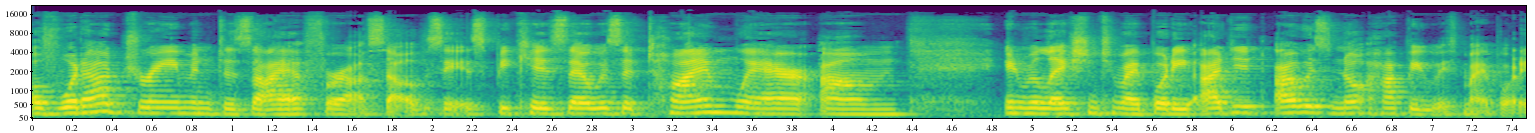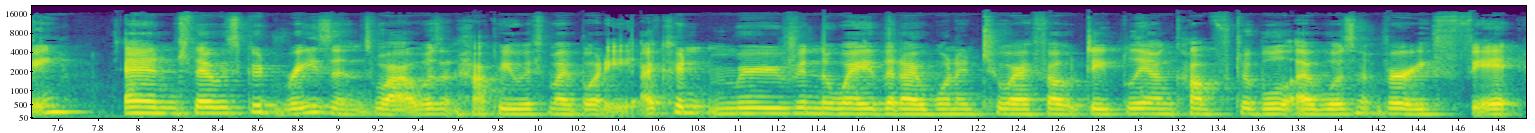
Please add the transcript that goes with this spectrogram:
of what our dream and desire for ourselves is because there was a time where um in relation to my body i did i was not happy with my body. And there was good reasons why i wasn't happy with my body. I couldn't move in the way that i wanted to. I felt deeply uncomfortable. I wasn't very fit.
